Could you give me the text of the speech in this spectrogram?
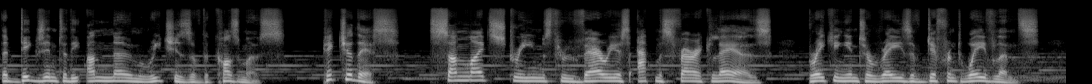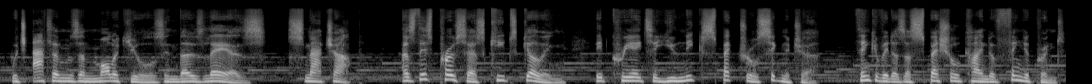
that digs into the unknown reaches of the cosmos. Picture this. Sunlight streams through various atmospheric layers, breaking into rays of different wavelengths, which atoms and molecules in those layers snatch up. As this process keeps going, it creates a unique spectral signature. Think of it as a special kind of fingerprint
